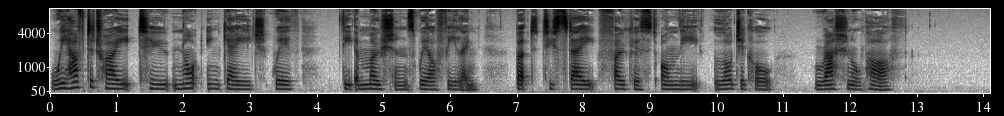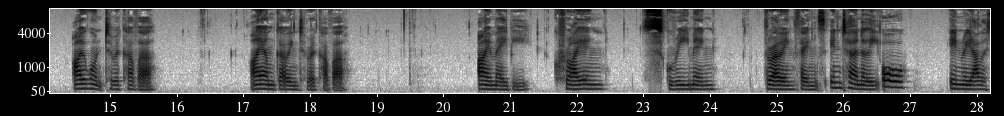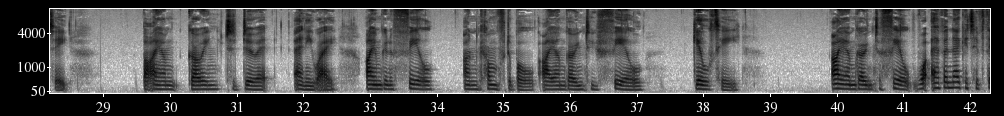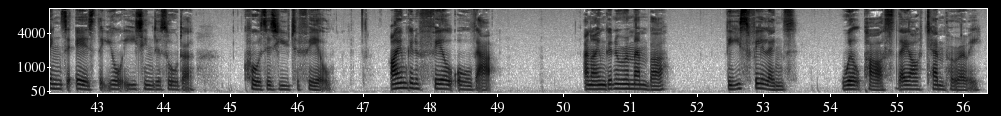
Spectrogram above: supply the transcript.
we have to try to not engage with the emotions we are feeling, but to stay focused on the logical, rational path. I want to recover. I am going to recover. I may be crying, screaming, throwing things internally or in reality, but I am going to do it anyway. I am going to feel uncomfortable. I am going to feel guilty. I am going to feel whatever negative things it is that your eating disorder causes you to feel. I am going to feel all that. And I'm going to remember these feelings will pass, they are temporary.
